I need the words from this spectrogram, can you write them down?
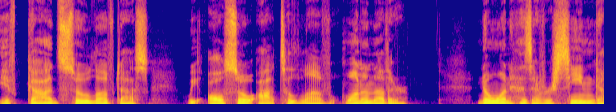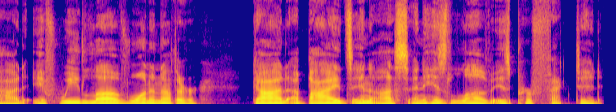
if God so loved us, we also ought to love one another. No one has ever seen God. If we love one another, God abides in us and his love is perfected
